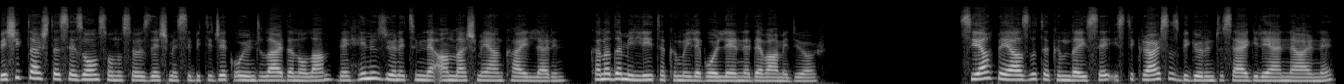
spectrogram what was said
Beşiktaş'ta sezon sonu sözleşmesi bitecek oyunculardan olan ve henüz yönetimle anlaşmayan Kyle Larin, Kanada milli takımı ile gollerine devam ediyor. Siyah beyazlı takımda ise istikrarsız bir görüntü sergileyen Larne,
